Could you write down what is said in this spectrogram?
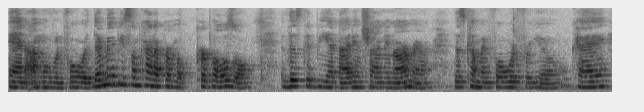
and I'm moving forward. There may be some kind of proposal. This could be a knight in shining armor that's coming forward for you, okay?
